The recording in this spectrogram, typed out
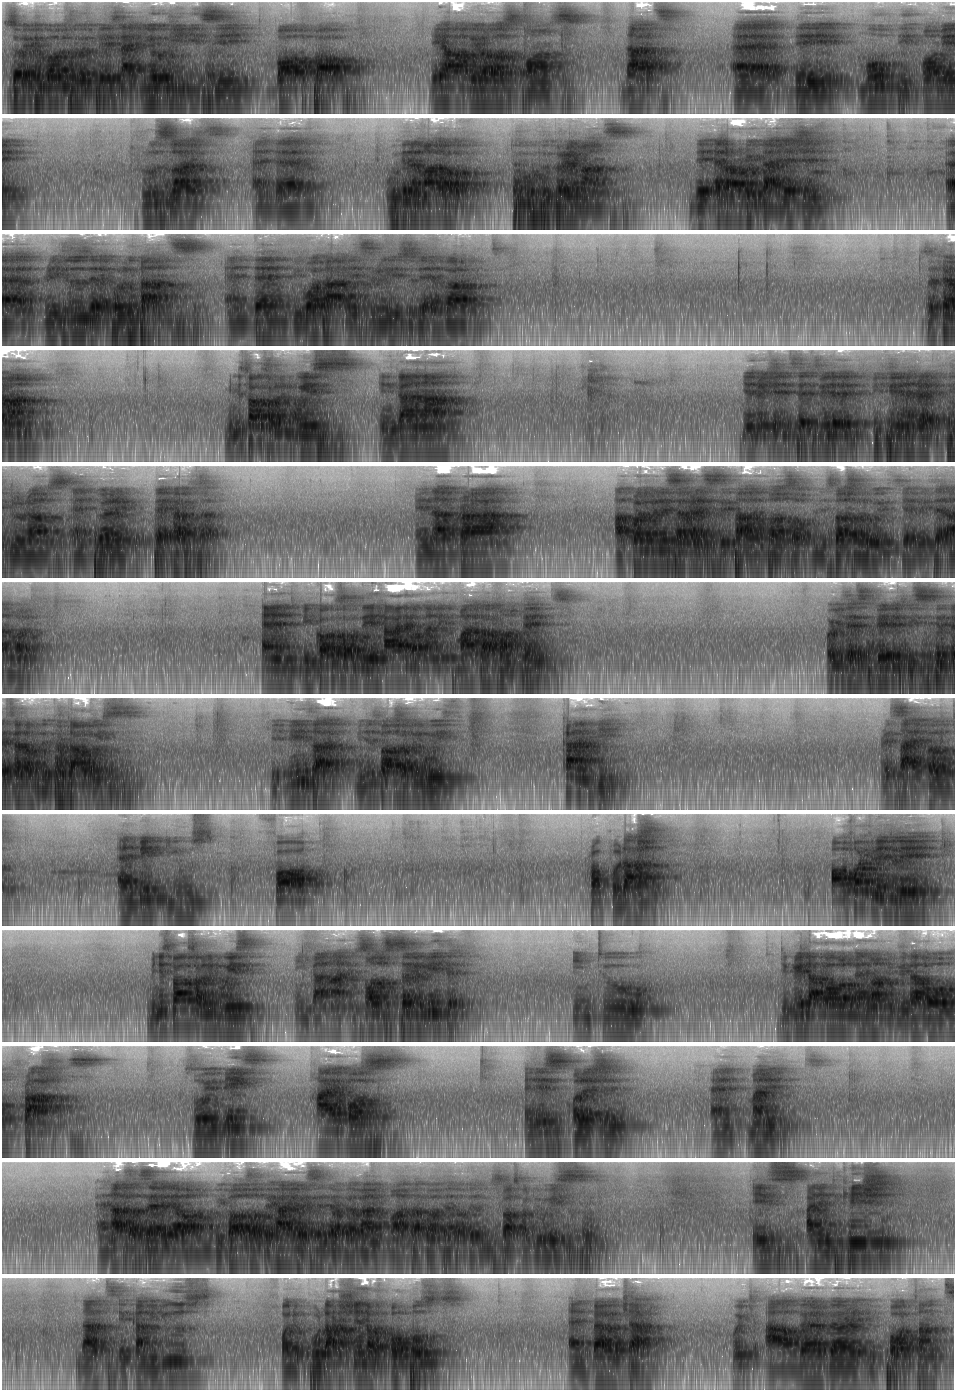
So if you go to a place like UPDC, Bob Pop, they have various ponds that uh, they move the pomade through slugs and um, within a matter of two to three months, the anaerobic digestion uh, reduces the pollutants and then the water is released to the environment. So Chairman, municipal solid waste in Ghana generation is estimated between 150 kilograms and 200 per capita. In Accra, approximately 760,000 tons of municipal solid waste is generated annually. And because of the high organic matter content, which is estimated to be 60% of the total waste, it means that municipal solid waste can be recycled and made use for crop production. Unfortunately, municipal solid waste in Ghana is all segregated into degradable and non-degradable fractions. So it makes high cost in its collection and management. And as I said earlier on, because of the high percentage of the organic matter content of the municipal solid waste, is an indication that it can be used for the production of compost and biochar, which are very, very important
